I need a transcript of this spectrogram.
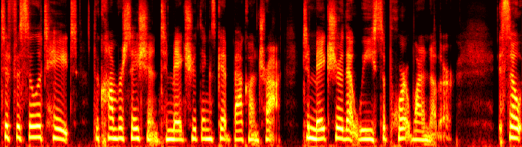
to facilitate the conversation, to make sure things get back on track, to make sure that we support one another. So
